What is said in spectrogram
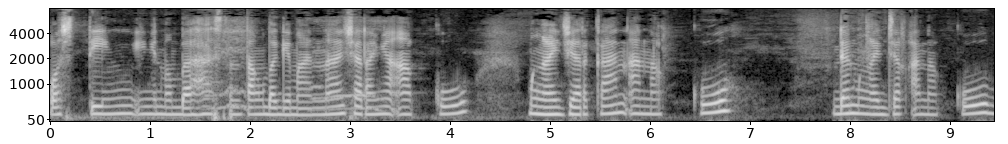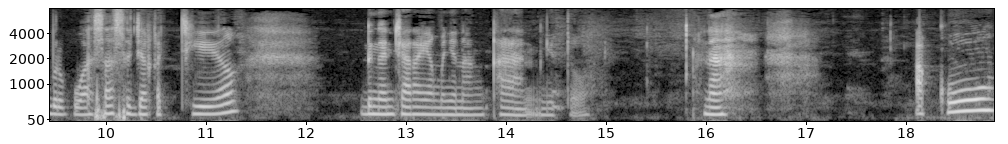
posting ingin membahas tentang bagaimana caranya aku mengajarkan anakku dan mengajak anakku berpuasa sejak kecil dengan cara yang menyenangkan gitu. Nah, aku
